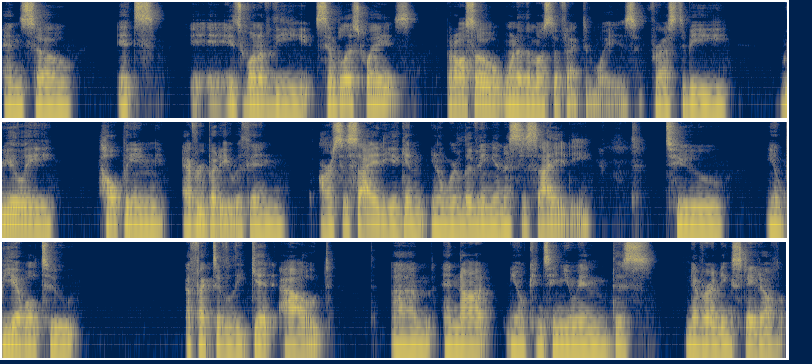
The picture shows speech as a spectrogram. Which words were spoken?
And so it's it's one of the simplest ways, but also one of the most effective ways for us to be really helping everybody within our society. Again, you know, we're living in a society to, you know, be able to effectively get out um, and not, you know, continue in this never-ending state of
